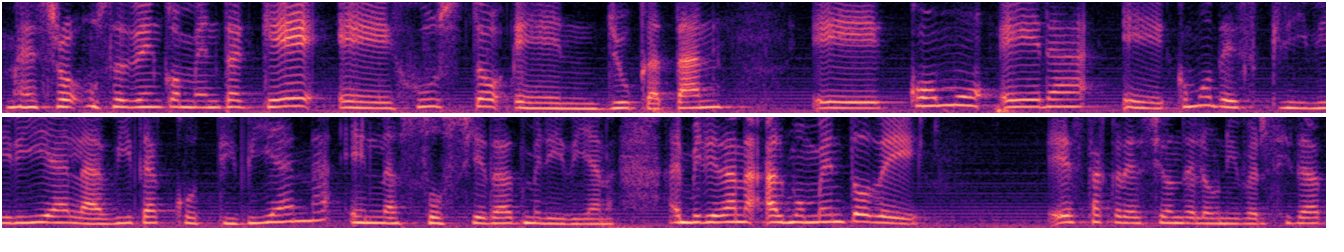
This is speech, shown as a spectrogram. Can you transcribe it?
Maestro, usted bien comenta que eh, justo en Yucatán, eh, ¿cómo era, eh, cómo describiría la vida cotidiana en la sociedad meridiana, meridiana al momento de esta creación de la universidad,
